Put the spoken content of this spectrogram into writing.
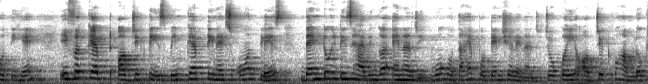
होती है। If a kept object is been kept in its own place then to it is having a energy वो होता है पोटेंशियल एनर्जी जो कोई ऑब्जेक्ट को हम लोग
